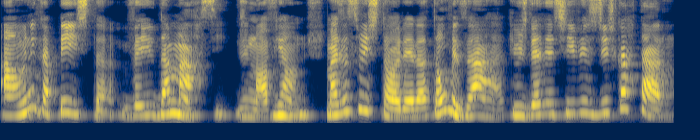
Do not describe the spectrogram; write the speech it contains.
A única pista veio da Marcy, de 9 anos. Mas a sua história era tão bizarra que os detetives descartaram,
